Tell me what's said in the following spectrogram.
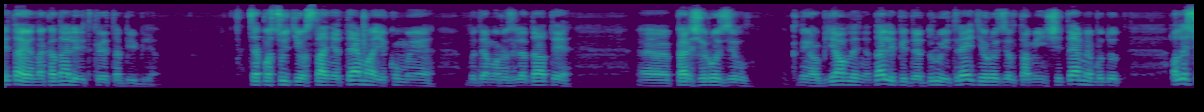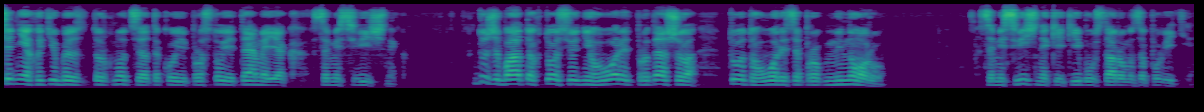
Вітаю на каналі Відкрита Біблія. Це по суті остання тема, яку ми будемо розглядати. Е, Перший розділ книги об'явлення. Далі піде другий, третій розділ, там інші теми будуть. Але сьогодні я хотів би торкнутися такої простої теми, як семисвічник. Дуже багато хто сьогодні говорить про те, що тут говориться про мінору, семисвічник, який був в старому заповіті.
